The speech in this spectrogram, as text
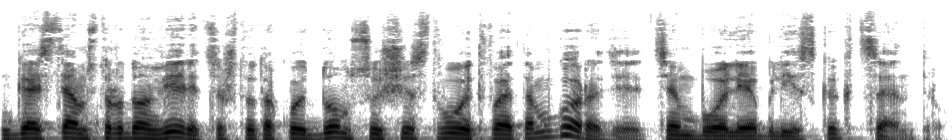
Гостям с трудом верится, что такой дом существует в этом городе, тем более близко к центру.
